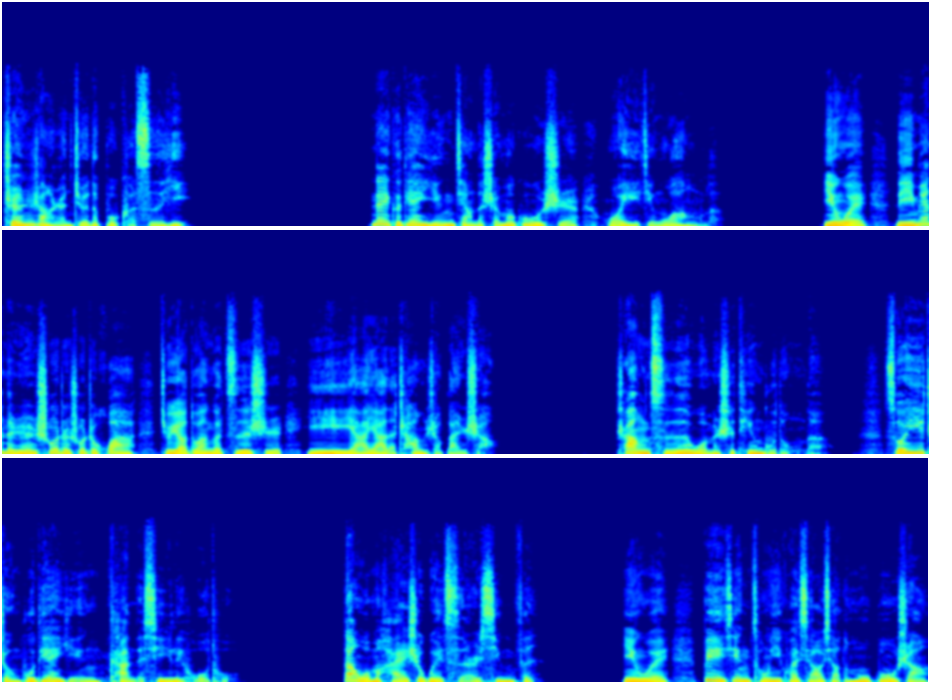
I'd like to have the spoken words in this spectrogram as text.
真让人觉得不可思议。那个电影讲的什么故事，我已经忘了，因为里面的人说着说着话，就要端个姿势，咿咿呀呀的唱上半晌。唱词我们是听不懂的，所以整部电影看得稀里糊涂。但我们还是为此而兴奋，因为毕竟从一块小小的幕布上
